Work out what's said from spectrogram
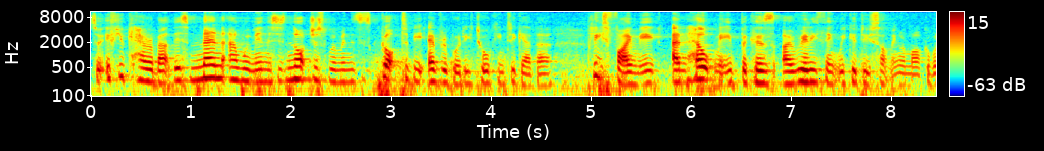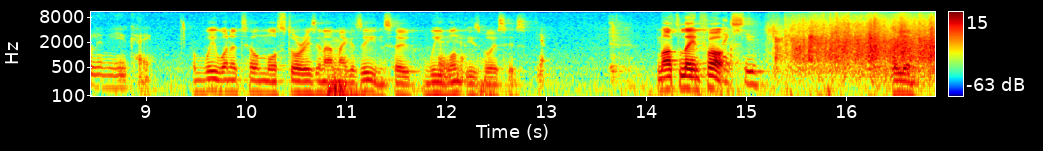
So if you care about this, men and women, this is not just women, this has got to be everybody talking together. Please find me and help me because I really think we could do something remarkable in the UK. And we want to tell more stories in our magazine, so we want go. these voices. Yep. Martha Lane Fox. Thank you. Brilliant.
